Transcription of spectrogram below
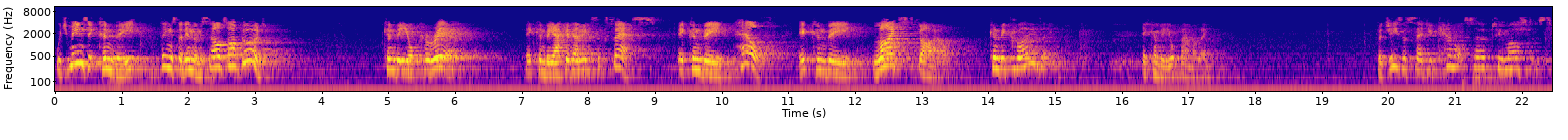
Which means it can be things that in themselves are good. It can be your career. It can be academic success. It can be health. It can be lifestyle. It can be clothing. It can be your family. But Jesus said you cannot serve two masters.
